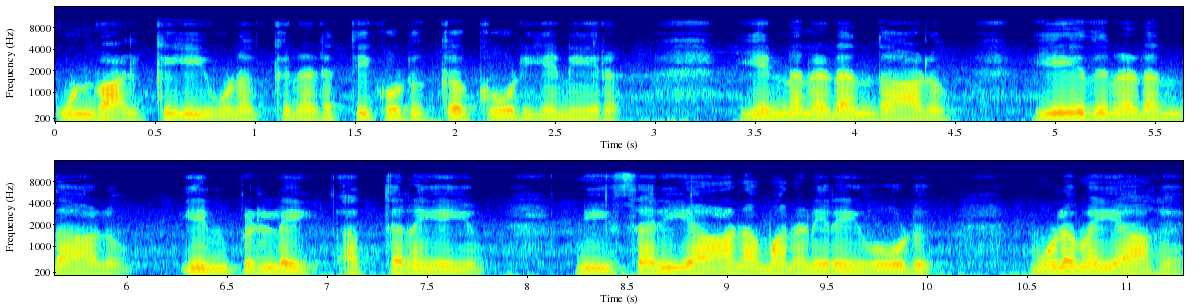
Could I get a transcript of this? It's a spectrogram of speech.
உன் வாழ்க்கையை உனக்கு நடத்தி கொடுக்கக்கூடிய நேரம். என்ன நடந்தாலும் ஏது நடந்தாலும் என் பிள்ளை அத்தனையையும் நீ சரியான மனநிறைவோடு முழுமையாக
